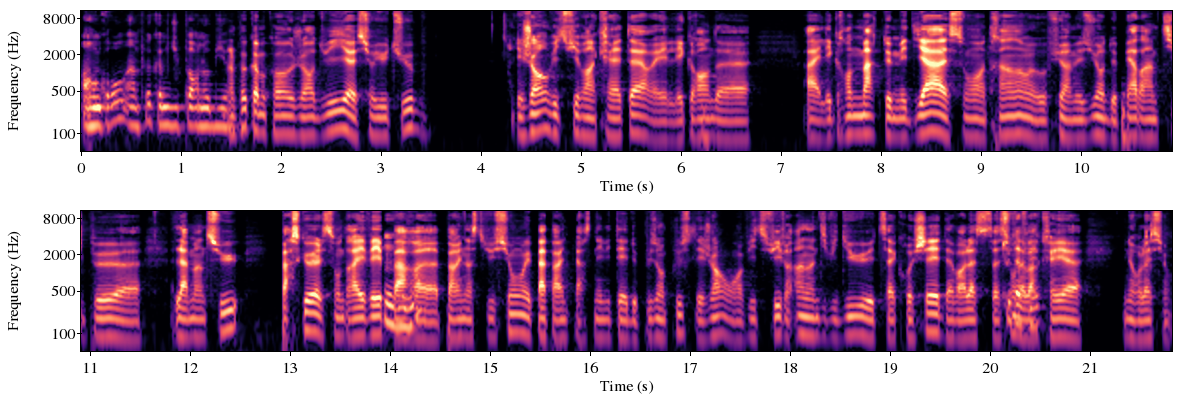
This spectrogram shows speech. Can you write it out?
En gros, un peu comme du porno bio. Un peu comme quand aujourd'hui, euh, sur YouTube, les gens ont envie de suivre un créateur et les grandes, euh, ah, les grandes marques de médias elles sont en train, au fur et à mesure, de perdre un petit peu euh, la main dessus parce qu'elles sont drivées mhm. par, par une institution et pas par une personnalité. De plus en plus, les gens ont envie de suivre un individu et de s'accrocher, d'avoir la sensation d'avoir créé une relation.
